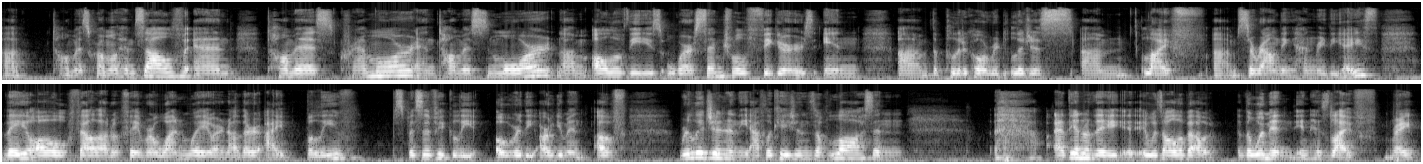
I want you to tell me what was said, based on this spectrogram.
Uh, Thomas Cromwell himself and Thomas Cranmer and Thomas More. Um, all of these were central figures in um, the political religious um, life um, surrounding Henry VIII. They all fell out of favor one way or another, I believe, specifically over the argument of religion and the applications of laws and at the end of the day it was all about the women in his life right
